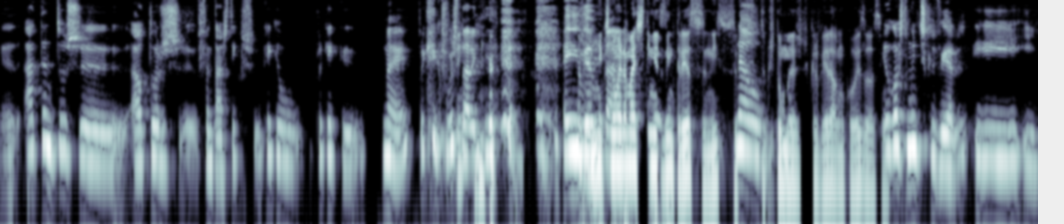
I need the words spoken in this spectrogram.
eh, há tantos eh, autores fantásticos, o que é que eu. Para que é que. Não é? Para que é que vou Sim. estar aqui a A inventar? minha questão era mais se tinhas interesse nisso, se Não. tu costumas escrever alguma coisa assim. Eu gosto muito de escrever e, e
